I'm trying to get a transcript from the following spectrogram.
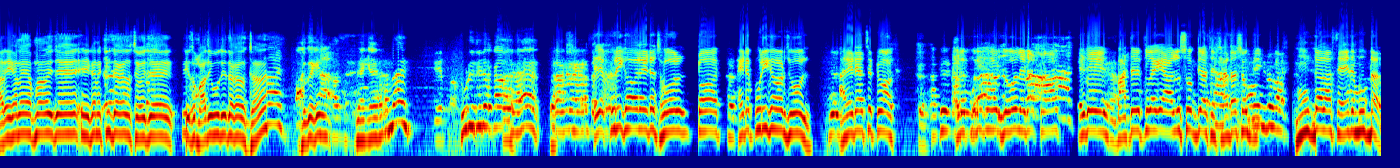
আর এখানে আপনার এই যে এখানে কি দেখা যাচ্ছে? ওই যে কিছু ভাজি ভুজি দেখা যাচ্ছে হ্যাঁ? তো দেখি এই যে পুরি খাওয়ার এটা ঝোল টক এটা পুরি খাওয়ার ঝোল আর এটা আছে টক। এটা পুরি খাওয়ার ঝোল এটা টক এই যে ভাতের লাগে আলু সবজি আছে সাদা সবজি। মুগ ডাল আছে যে মুগ ডাল।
